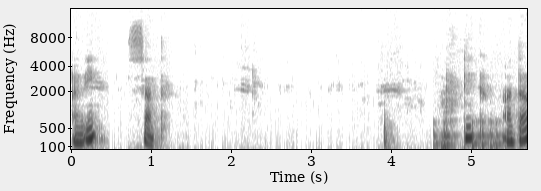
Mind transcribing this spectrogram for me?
आणि सात. ठीक आता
